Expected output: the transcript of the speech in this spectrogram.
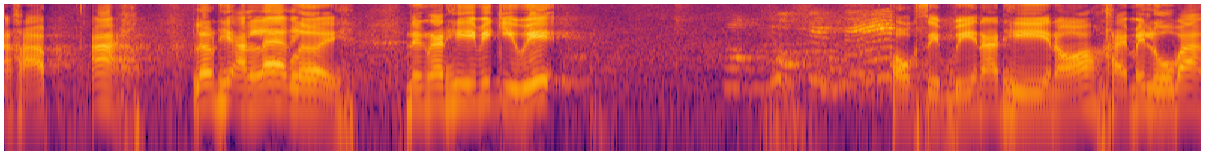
นะครับอะเริ่มที่อันแรกเลย 1 นาทีมีกี่วิทุกสิบวิ60วินาทีเนาะใครไม่รู้บ้าง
